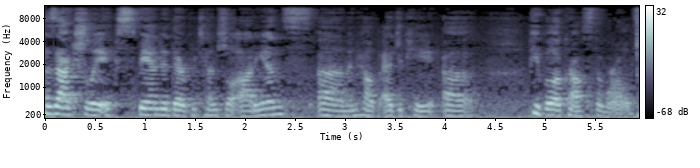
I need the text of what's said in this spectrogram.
has actually expanded their potential audience um, and help educate uh, people across the world.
